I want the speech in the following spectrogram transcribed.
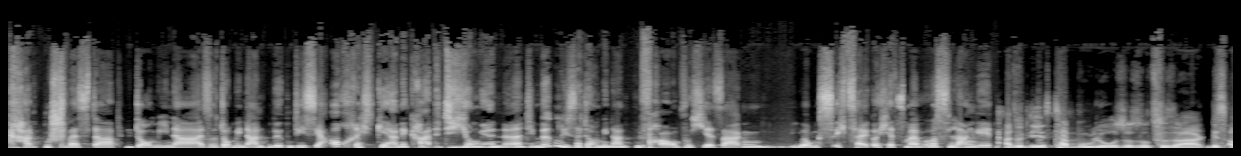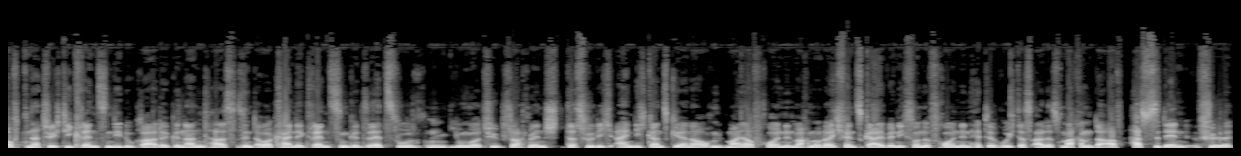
Krankenschwester, Domina. Also dominant mögen die es ja auch recht gerne, gerade die Jungen. Ne? Die mögen diese dominanten Frauen, wo hier sagen, Jungs, ich zeige euch jetzt mal, wo es lang geht. Also die ist tabulose sozusagen. Bis auf natürlich die Grenzen, die du gerade genannt hast, sind aber keine Grenzen gesetzt, wo ein junger Typ sagt, Mensch, das würde ich eigentlich ganz gerne auch mit meiner Freundin machen oder ich fände es geil, wenn ich so eine Freundin hätte, wo ich das alles machen darf. Hast du denn für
